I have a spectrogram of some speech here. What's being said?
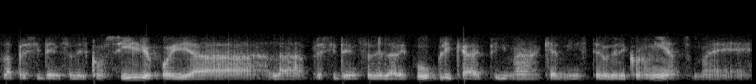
alla Presidenza del Consiglio, poi alla Presidenza della Repubblica e prima che al Ministero dell'Economia. Insomma, è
